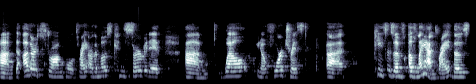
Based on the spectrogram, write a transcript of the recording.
Um, the other strongholds, right, are the most conservative, um, well, you know, fortress uh, pieces of, of land, right? Those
